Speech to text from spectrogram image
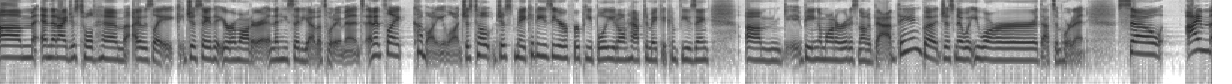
Um, and then I just told him I was like, just say that you're a moderate, and then he said, yeah, that's what I meant. And it's like, come on, Elon, just tell, just make it easier for people. You don't have to make it confusing. Um, being a moderate is not a bad thing, but just know what you are. That's important. So I'm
